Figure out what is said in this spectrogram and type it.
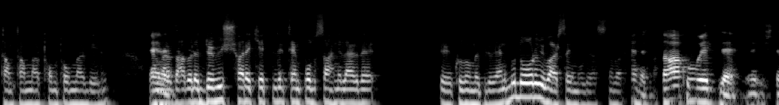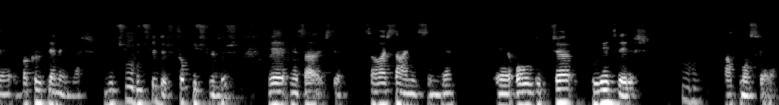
tam tamlar, tom tomlar diyelim. Onlar evet. daha böyle dövüş, hareketli, tempolu sahnelerde e, kullanılabiliyor. Yani bu doğru bir varsayım oluyor aslında baktığımızda. Evet, daha kuvvetli işte bakır üflemeliler. Güç, Hı. güçlüdür, çok güçlüdür. Ve mesela işte savaş sahnesinde e, oldukça kuvvet verir Hı atmosfere.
